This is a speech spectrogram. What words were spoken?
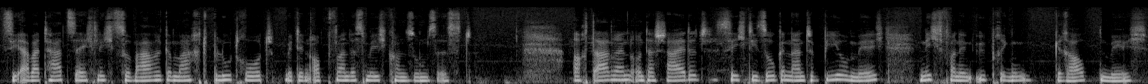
sie aber tatsächlich zur Ware gemacht blutrot mit den Opfern des Milchkonsums ist. Auch darin unterscheidet sich die sogenannte Biomilch nicht von den übrigen geraubten Milch.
